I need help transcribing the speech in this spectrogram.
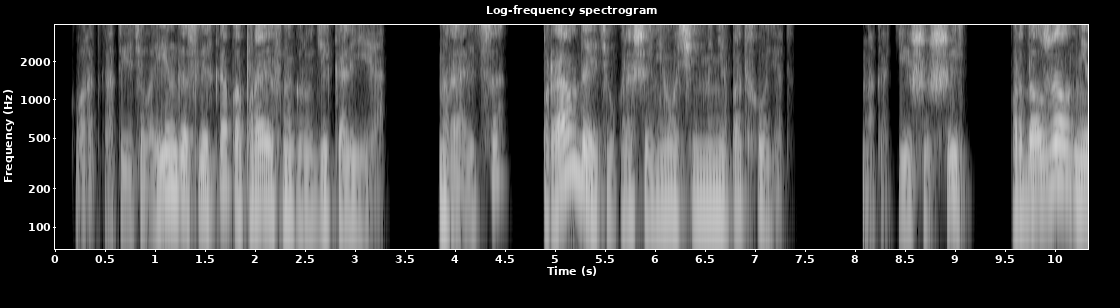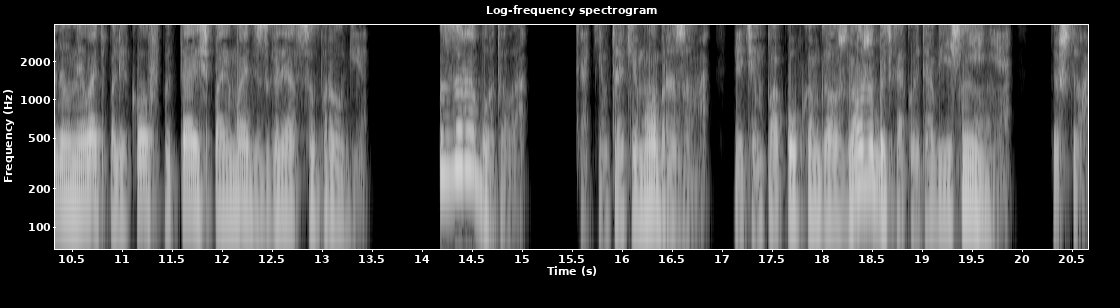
— коротко ответила Инга, слегка поправив на груди колье. «Нравится? Правда эти украшения очень мне подходят?» «На какие шиши?» — продолжал недоумевать Поляков, пытаясь поймать взгляд супруги. «Заработала». «Каким таким образом?» Этим покупкам должно же быть какое-то объяснение. Ты что,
